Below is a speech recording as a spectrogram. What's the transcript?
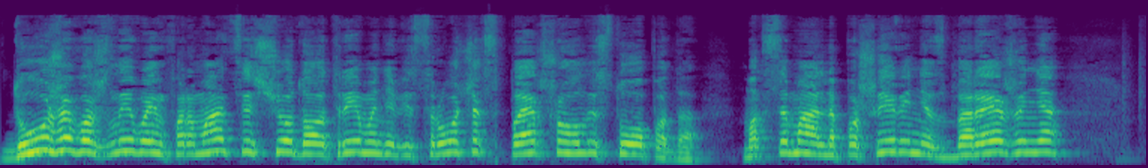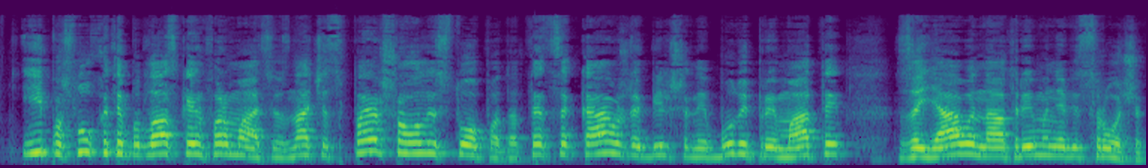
Дуже важлива інформація щодо отримання відсрочок з 1 листопада. Максимальне поширення, збереження. І послухайте, будь ласка, інформацію. Значить, з 1 листопада ТЦК вже більше не будуть приймати заяви на отримання відсрочок.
